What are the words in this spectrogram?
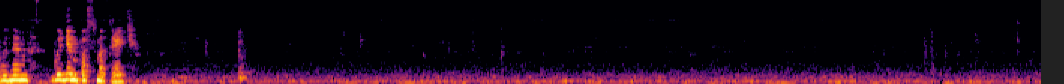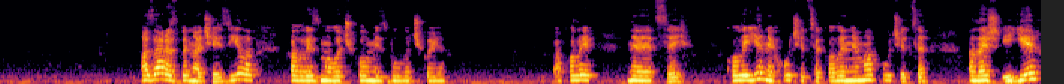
Будемо будем посмотреть. А зараз би наче з'їла б халви з молочком і з булочкою. А коли не цей, коли є, не хочеться, коли нема, хочеться. Але ж і є,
